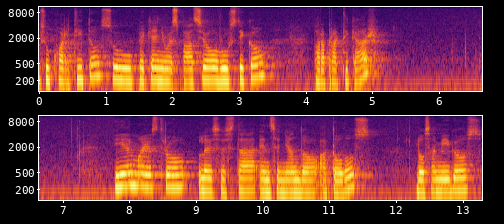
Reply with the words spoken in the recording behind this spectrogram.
su cuartito, su pequeño espacio rústico para practicar. Y el maestro les está enseñando a todos, los amigos,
